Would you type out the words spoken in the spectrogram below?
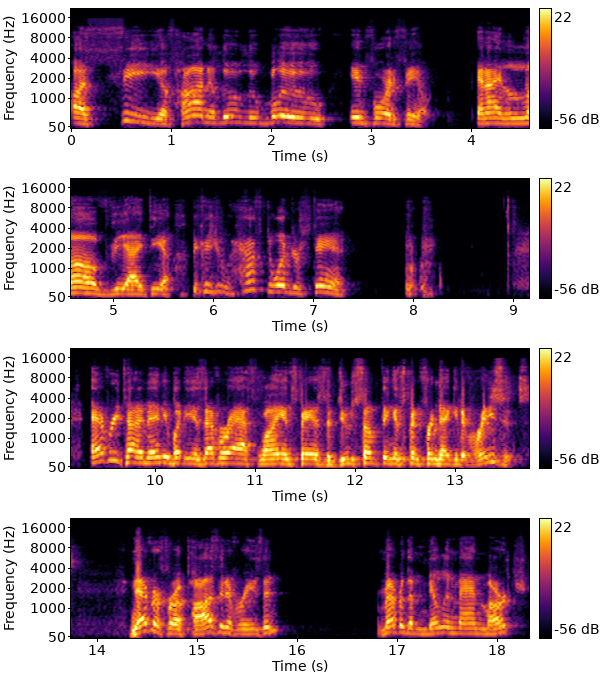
a sea of Honolulu blue in Ford Field. And I love the idea because you have to understand every time anybody has ever asked Lions fans to do something, it's been for negative reasons, never for a positive reason. Remember the Millen Man March?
